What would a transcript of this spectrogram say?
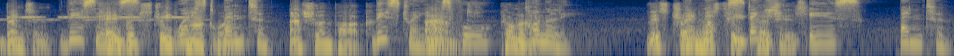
Benton. This is Cambridge Street West Parkway. Benton. Ashlan Park. This train is for Connolly. Connolly. This train the has three station coaches. is Benton.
